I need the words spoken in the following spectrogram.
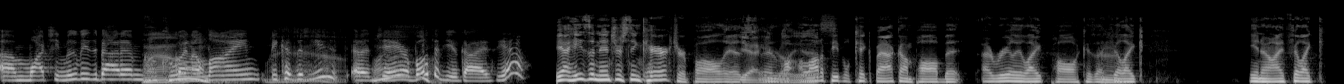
um, watching movies about him, Wow. going Cool. online because of you, uh, Jay, or both of you guys. Yeah. Yeah, he's an interesting character. Paul is. Yeah, he And really a lot is. of people kick back on Paul, but I really like Paul because I Mm. feel like, you know, I feel like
